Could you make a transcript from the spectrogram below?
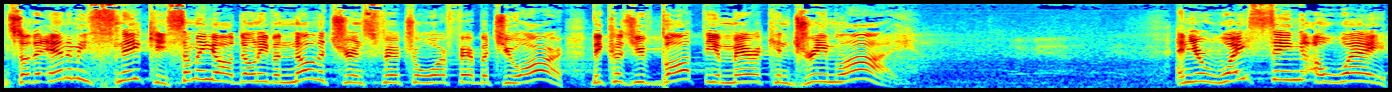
So the enemy's sneaky. Some of y'all don't even know that you're in spiritual warfare, but you are because you've bought the American dream lie and you're wasting away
